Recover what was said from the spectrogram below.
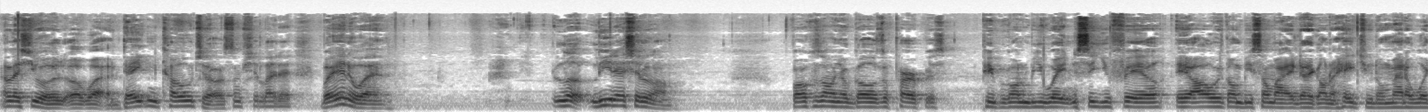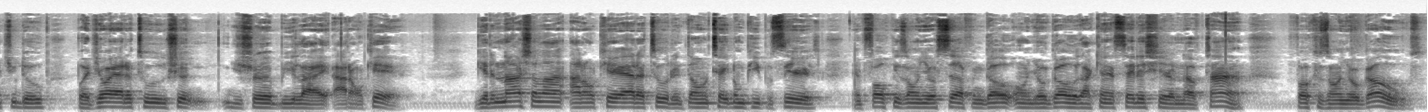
unless you're a, what a dating coach or some shit like that. But anyway, look, leave that shit alone. Focus on your goals of purpose People gonna be waiting to see you fail. It always gonna be somebody that gonna hate you no matter what you do. But your attitude should you should be like, I don't care. Get a nonchalant, I don't care attitude and don't take them people serious and focus on yourself and go on your goals. I can't say this shit enough time. Focus on your goals.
